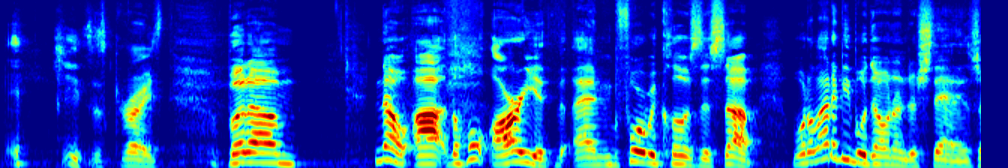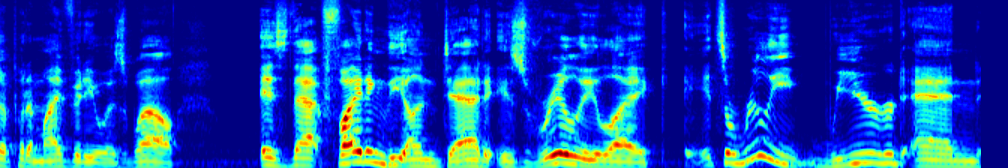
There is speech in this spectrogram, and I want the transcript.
Jesus Christ. But um no, uh the whole Arya th- and before we close this up, what a lot of people don't understand, as I put in my video as well, is that fighting the undead is really like it's a really weird and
